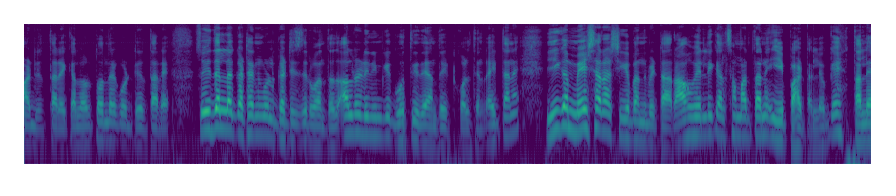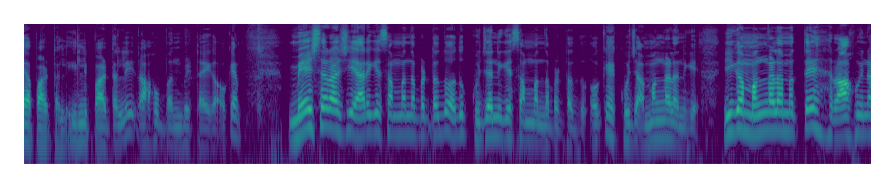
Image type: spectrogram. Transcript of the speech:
ಮಾಡಿರ್ತಾರೆ, ಕೆಲವರು ತೊಂದರೆ ಕೊಟ್ಟಿರ್ತಾರೆ. ಸೊ ಇದೆಲ್ಲ ಘಟನೆಗಳು ಘಟಿಸಿರುವಂಥದ್ದು. ಆಲ್ರೆಡಿ ನಿಮಗೆ ಗೊತ್ತಿದೆ ಅಂತ ಇಟ್ಕೊಳ್ತೀನಿ ರೈಟ್ ತಾನೆ? ಈಗ ಮೇಷರಾಶಿಗೆ ಬಂದುಬಿಟ್ಟ, ರಾಹು ಎಲ್ಲಿ ಕೆಲಸ ಮಾಡ್ತಾನೆ? ಈ ಪಾಟಲ್ಲಿ ಓಕೆ ತಲೆಯ ಪಾಟಲ್ಲಿ, ಇಲ್ಲಿ ಪಾಟಲ್ಲಿ ರಾಹು ಬಂದುಬಿಟ್ಟ ಈಗ ಓಕೆ ಮೇಷರಾಶಿ ಯಾರಿಗೆ ಸಂಬಂಧಪಟ್ಟದ್ದು? ಅದು ಕುಜನಿಗೆ ಸಂಬಂಧಪಟ್ಟದ್ದು ಓಕೆ ಕುಜ, ಮಂಗಳನಿಗೆ. ಈಗ ಮಂಗಳ ಮತ್ತು ರಾಹುವಿನ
